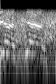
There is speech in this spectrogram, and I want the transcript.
yes, yes.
